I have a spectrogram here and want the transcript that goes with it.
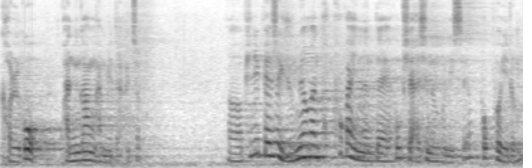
걸고 관광합니다. 그죠? 어, 필리핀에서 유명한 폭포가 있는데 혹시 아시는 분 있어요? 폭포 이름?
